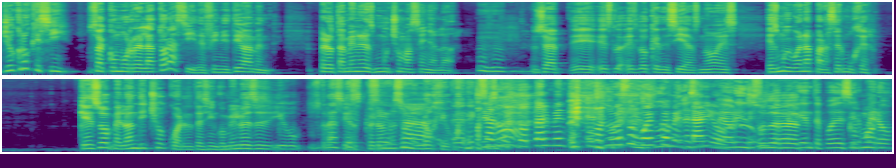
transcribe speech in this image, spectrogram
Yo creo que sí. O sea, como relatora, sí, definitivamente. Pero también eres mucho más señalada. O sea, eh, es, lo, es, lo, que decías, ¿no? Es, es muy buena para ser mujer. Que eso me lo han dicho 45 mil veces y digo, pues gracias, pero no es un elogio. Eh, exacto, totalmente. Como no es un buen comentario. Es el peor insulto que alguien te puede decir, pero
